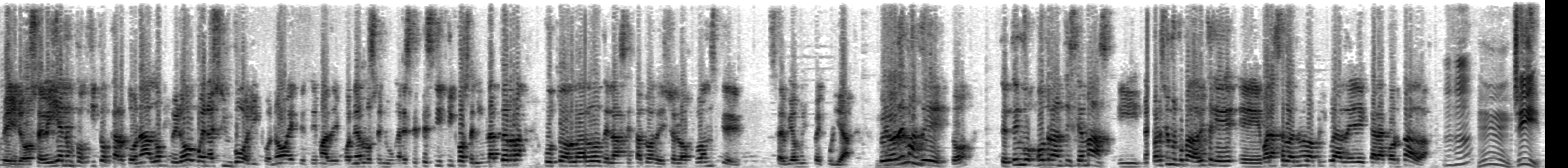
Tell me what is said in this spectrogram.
Muy bien. pero se veían un poquito cartonados, pero bueno, es simbólico, ¿no? Este tema de ponerlos en lugares específicos en Inglaterra, justo al lado de las estatuas de Sherlock Holmes, que se vio muy peculiar. Pero además de esto, te tengo otra noticia más y me pareció muy copada. Viste que eh, van a hacer la nueva película de Cara Cortada. Mm, sí.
